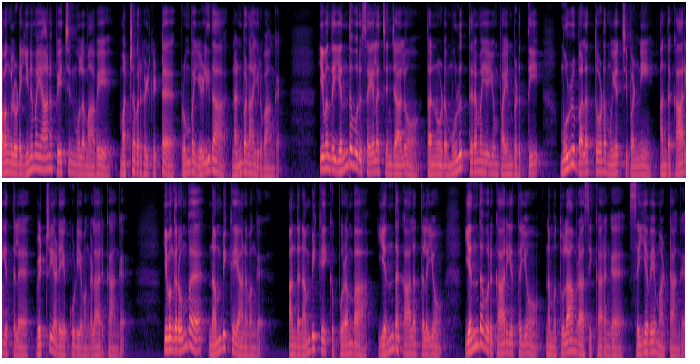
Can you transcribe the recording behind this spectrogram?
அவங்களோட இனிமையான பேச்சின் மூலமாகவே மற்றவர்கள்கிட்ட ரொம்ப எளிதாக நண்பனாயிருவாங்க. இவந்த எந்த ஒரு செயலை செஞ்சாலும் தன்னோட முழு திறமையையும் பயன்படுத்தி முழு பலத்தோட முயற்சி பண்ணி அந்த காரியத்தில் வெற்றி அடையக்கூடியவங்களாக இருக்காங்க. இவங்க ரொம்ப நம்பிக்கையானவங்க. அந்த நம்பிக்கைக்கு புறம்பா எந்த காலத்திலையும் எந்த ஒரு காரியத்தையும் நம்ம துலாம் ராசிக்காரங்க செய்யவே மாட்டாங்க.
